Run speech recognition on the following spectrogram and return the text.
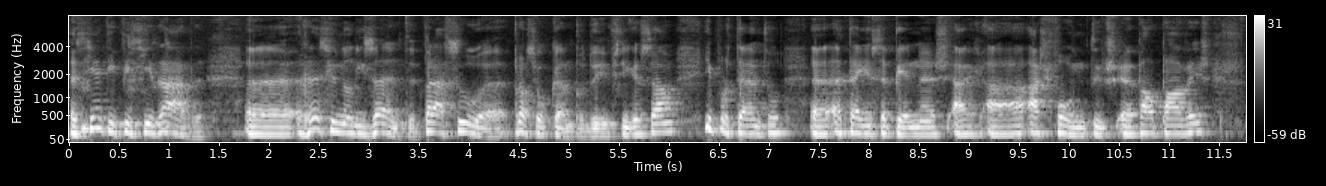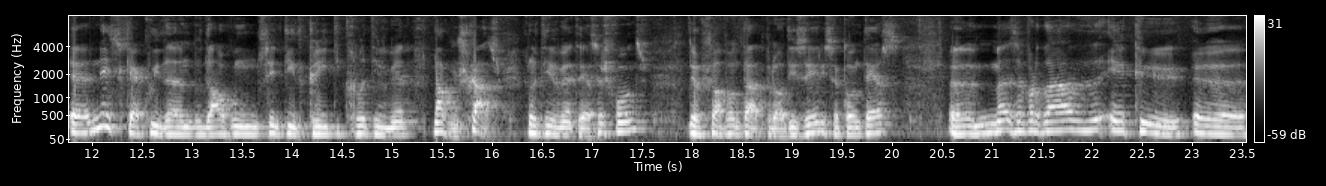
a cientificidade uh, racionalizante para, a sua, para o seu campo de investigação e, portanto, uh, atêm-se apenas a, a, às fontes uh, palpáveis, nem sequer cuidando de algum sentido crítico relativamente, em alguns casos, relativamente a essas fontes. Eu estou à vontade para o dizer, isso acontece, mas a verdade é que eh,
